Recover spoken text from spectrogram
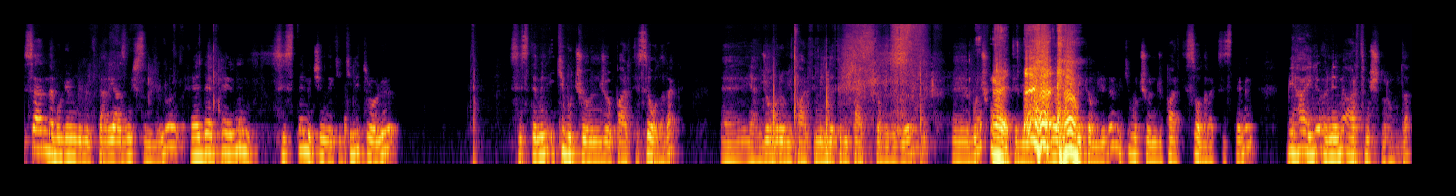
sen de bugün bir miktar yazmışsın bunu. HDP'nin sistem içindeki kilit rolü sistemin iki buçuğuncu partisi olarak e, yani Cumhur'u bir parti, milleti bir parti kabul ediyorum. E, buçuk Evet. parti diye kabul ediyorum. İki buçuğuncu partisi olarak sistemin bir hayli önemi artmış durumda.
